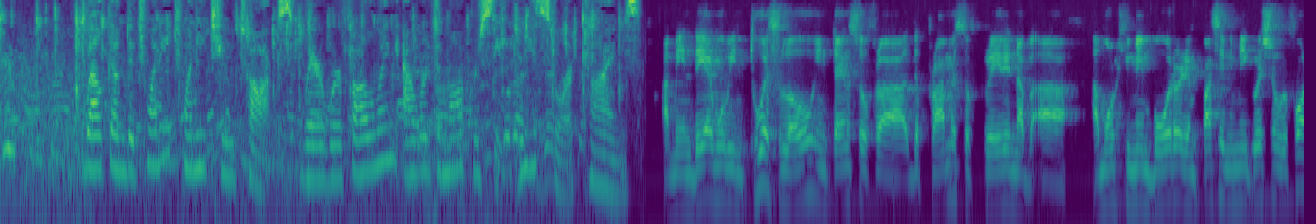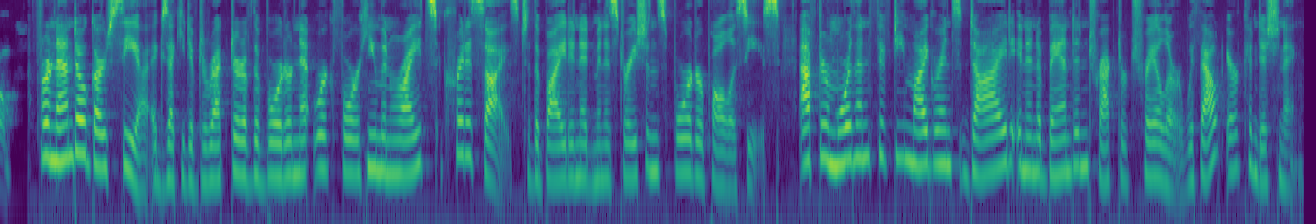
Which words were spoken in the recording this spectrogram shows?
Welcome to 2022 Talks, where we're following our democracy in historic times. I mean, they are moving too slow in terms of uh, the promise of creating a, a a more humane border and passing immigration reform. Fernando Garcia, executive director of the Border Network for Human Rights, criticized the Biden administration's border policies after more than 50 migrants died in an abandoned tractor trailer without air conditioning.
